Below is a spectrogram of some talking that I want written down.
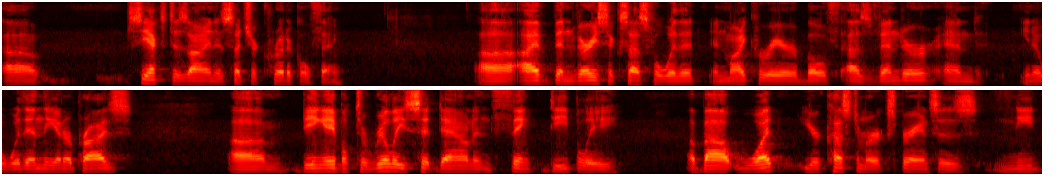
uh, CX design is such a critical thing. Uh, I've been very successful with it in my career, both as vendor and you know within the enterprise. Um, being able to really sit down and think deeply about what your customer experiences need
